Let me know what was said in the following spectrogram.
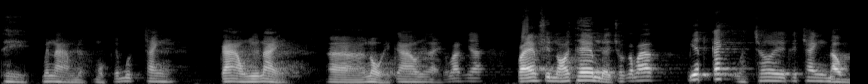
thì mới làm được một cái bức tranh cao như này à, nổi cao như này các bác nhé và em xin nói thêm để cho các bác biết cách mà chơi cái tranh đồng.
